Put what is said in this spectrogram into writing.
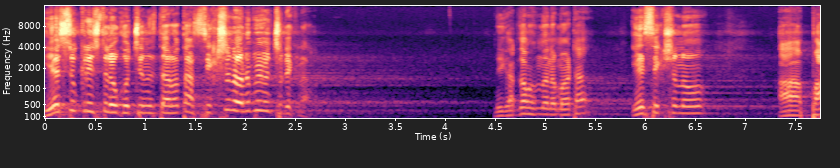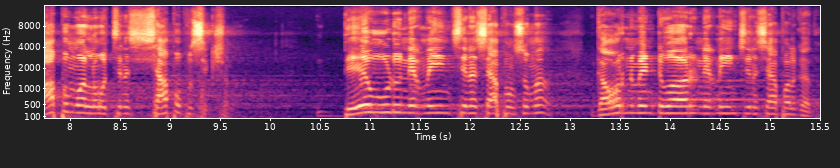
యేసుక్రీస్తులోకి వచ్చిన తర్వాత ఆ శిక్షను అనుభవించడు ఇక్కడ. మీకు అర్థం ఉందన్నమాట ఏ శిక్షను? ఆ పాపం వల్ల వచ్చిన శాపపు శిక్షణ దేవుడు నిర్ణయించిన శాపం సుమ? గవర్నమెంట్ వారు నిర్ణయించిన శాపాలు కాదు.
